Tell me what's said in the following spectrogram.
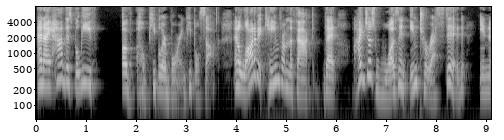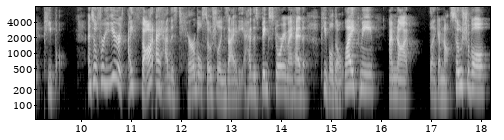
And I had this belief of, oh, people are boring, people suck. And a lot of it came from the fact that I just wasn't interested in people. And so for years, I thought I had this terrible social anxiety. I had this big story in my head people don't like me. I'm not like, I'm not sociable.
